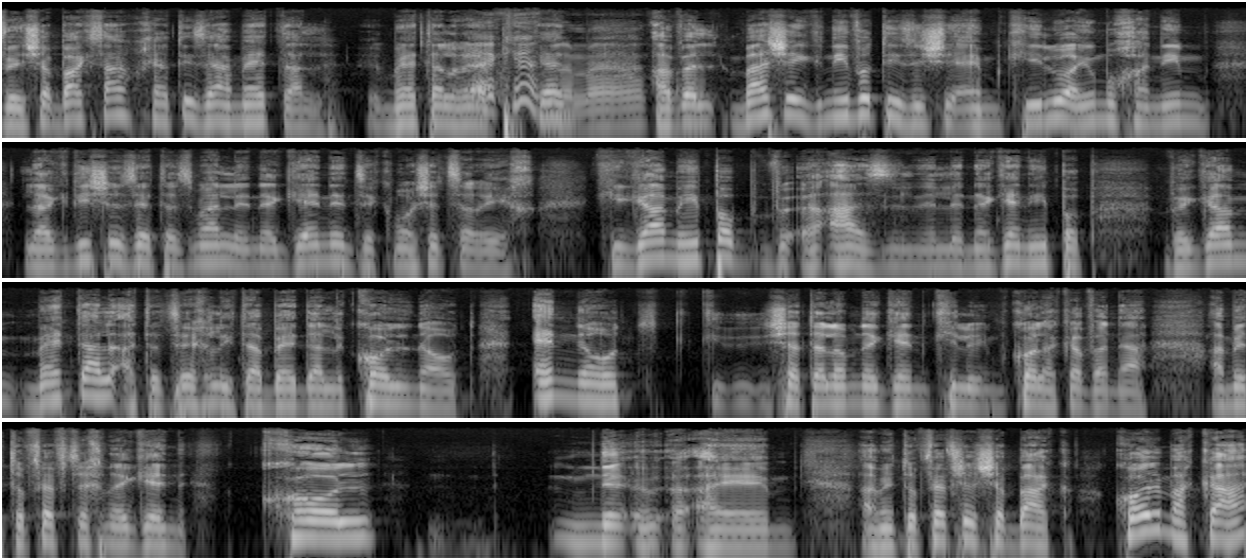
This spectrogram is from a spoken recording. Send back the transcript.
ושב"כ סמך מבחינתי זה היה מטאל, מטאל ראפ, כן, מטאל. אבל מה שהגניב אותי זה שהם כאילו היו מוכנים להקדיש לזה את הזמן לנגן את זה כמו שצריך. כי גם היפ-הופ, אז לנגן היפ-הופ, וגם מטאל, אתה צריך להתאבד על כל נוט. אין נוט שאתה לא מנגן כאילו עם כל הכוונה. המתופף צריך לנגן כל... נ- אה, המתופף של שב"כ, כל מכה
